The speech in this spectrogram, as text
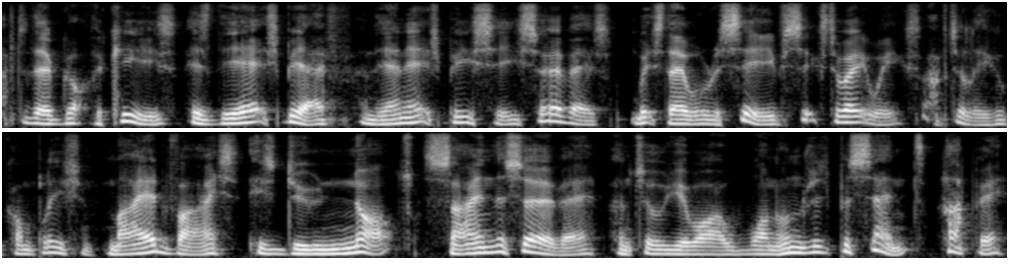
after they've got the keys is the HBF and the NHBC surveys, which they will receive six to eight weeks after legal completion. My advice is do not sign the survey until you are 100% happy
